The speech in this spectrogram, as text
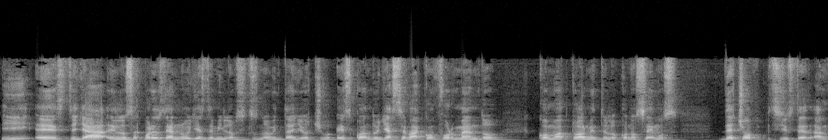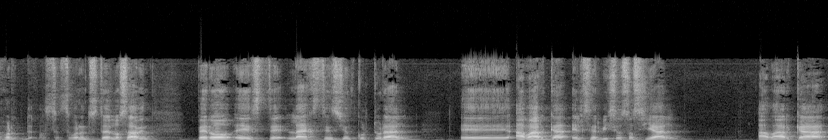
Y este, ya en los acuerdos de Anuyes de 1998 es cuando ya se va conformando como actualmente lo conocemos. De hecho, si usted, a lo mejor, seguramente ustedes lo saben, pero este, la extensión cultural eh, abarca el servicio social, abarca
